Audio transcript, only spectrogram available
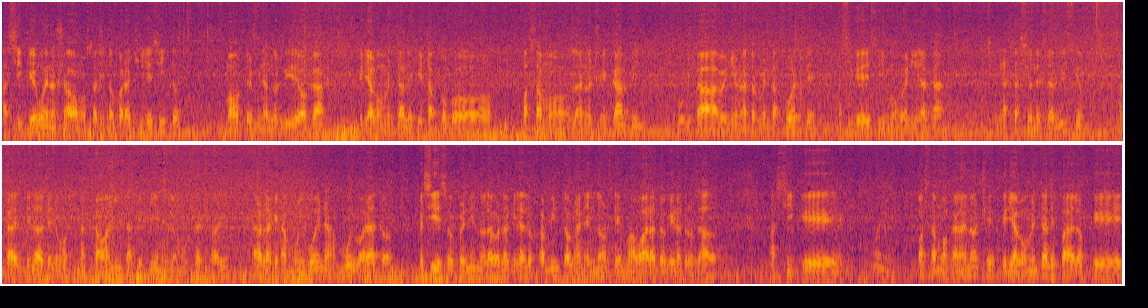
Así que bueno, ya vamos saliendo para Chilecito, vamos terminando el video acá. Quería comentarles que tampoco pasamos la noche en camping, porque venía una tormenta fuerte, así que decidimos venir acá, en la estación de servicio. Acá de este lado tenemos unas cabanitas que tienen los muchachos ahí, la verdad que están muy buenas, muy barato. Me sigue sorprendiendo la verdad que el alojamiento acá en el norte es más barato que en otros lados. Así que, bueno, pasamos acá la noche. Quería comentarles para los que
